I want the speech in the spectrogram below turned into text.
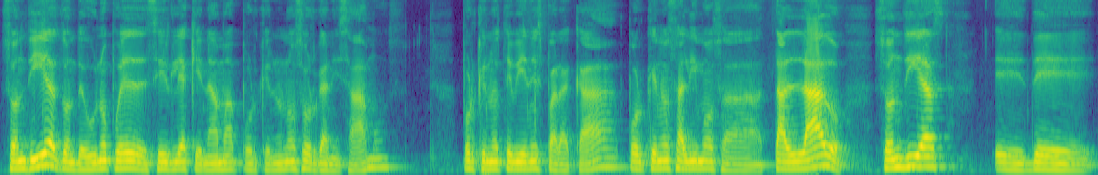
Son días donde uno puede decirle a quien ama, ¿por qué no nos organizamos? ¿Por qué no te vienes para acá? ¿Por qué no salimos a tal lado? Son días eh, de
